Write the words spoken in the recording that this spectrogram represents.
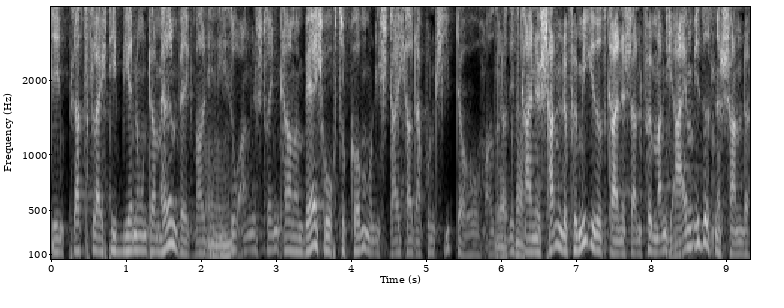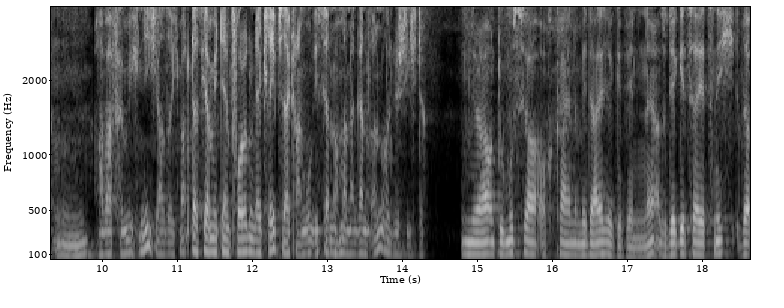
den Platz gleich die Birne unterm Helm weg, weil die mhm. sich so angestrengt haben, einen Berg hochzukommen und ich steige halt ab und schieb da hoch. Also ja, das ist klar. keine Schande. Für mich ist es keine Schande. Für manch einem ist es eine Schande. Mhm. Aber für mich nicht. Also ich mache das ja mit den Folgen der Krebserkrankung, ist ja nochmal eine ganz andere Geschichte. Ja, und du musst ja auch keine Medaille gewinnen. Ne? Also dir geht's ja jetzt nicht da,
